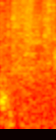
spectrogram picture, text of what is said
Oh.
